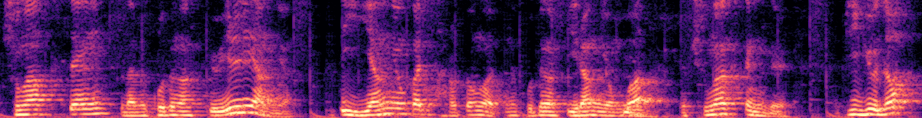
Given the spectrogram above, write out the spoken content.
중학생, 그 다음에 고등학교 1, 2학년, 그때 2학년까지 다뤘던 것 같은데, 고등학교 1학년과 중학생들, 비교적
